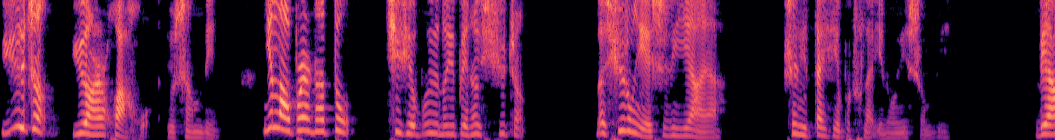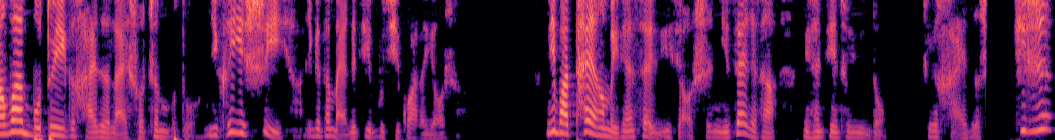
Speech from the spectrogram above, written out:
瘀症，瘀而化火就生病。你老不让他动，气血不运动，就变成虚症。那虚症也是一样呀，身体代谢不出来，也容易生病。两万步对一个孩子来说真不多，你可以试一下，你给他买个计步器挂在腰上，你把太阳每天晒一个小时，你再给他每天坚持运动，这个孩子其实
